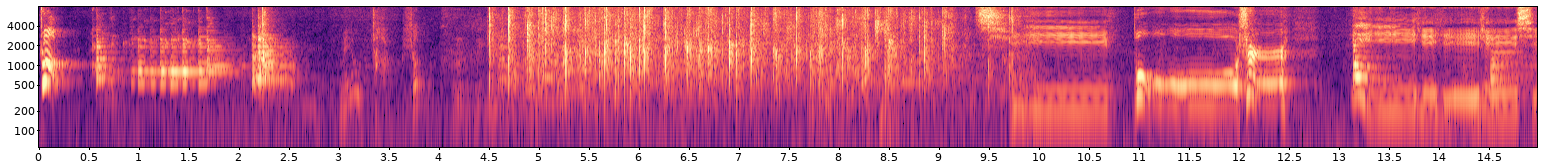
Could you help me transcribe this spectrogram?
状，没有掌声，岂不是？一喜，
